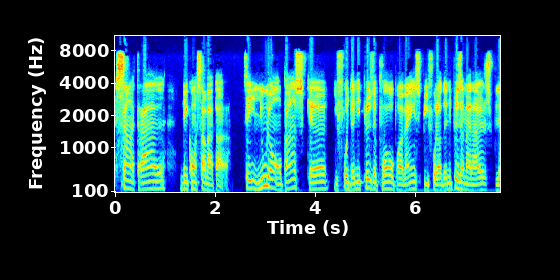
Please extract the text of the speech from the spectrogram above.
central des conservateurs? Nous, là, on pense qu'il faut donner plus de pouvoir aux provinces, puis il faut leur donner plus de manage, puis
